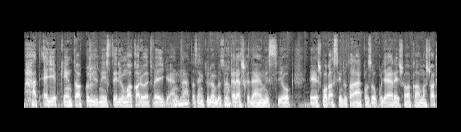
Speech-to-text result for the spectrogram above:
Hát egyébként a külügyminisztériummal karöltve igen, uh-huh. tehát az ilyen különböző uh-huh. kereskedelmi missziók és magas szintű találkozók ugye erre is alkalmasak,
